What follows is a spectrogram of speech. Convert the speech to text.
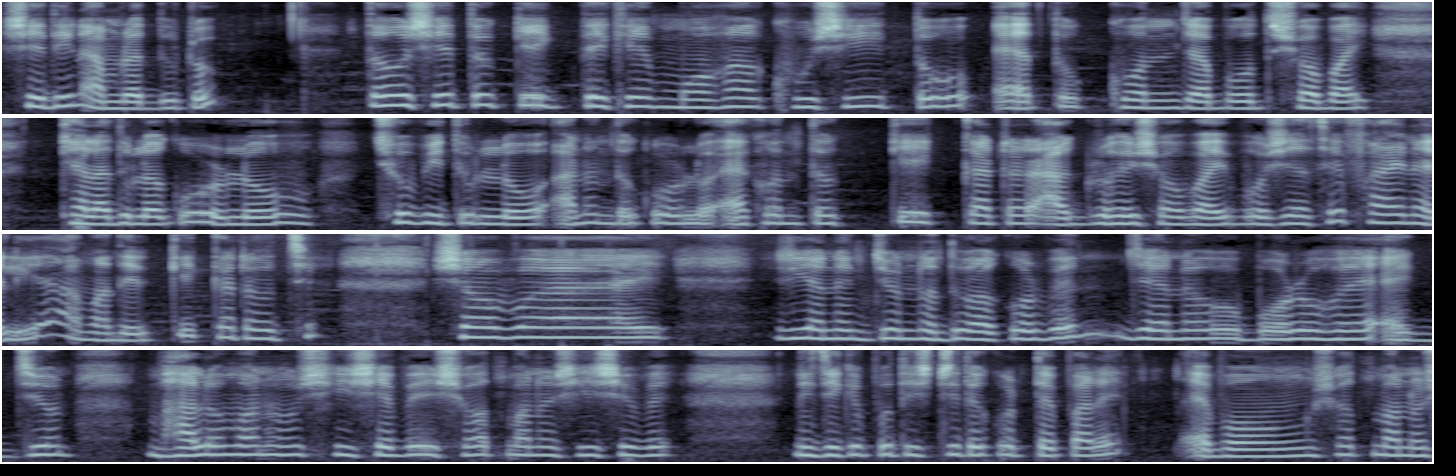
সেদিন আমরা দুটো তো সে তো কেক দেখে মহা খুশি। তো এতক্ষণ যাবৎ সবাই খেলাধুলা করল, ছবি তুললো, আনন্দ করল। এখন তো কেক কাটার আগ্রহে সবাই বসে আছে। ফাইনালি আমাদের কেক কাটা হচ্ছে। সবাই রিয়ানের জন্য দোয়া করবেন যেন বড় হয়ে একজন ভালো মানুষ হিসেবে, সৎ মানুষ হিসেবে নিজেকে প্রতিষ্ঠিত করতে পারে এবং সৎ মানুষ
